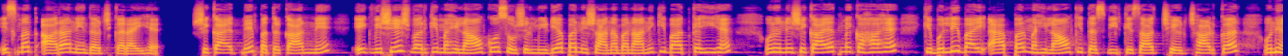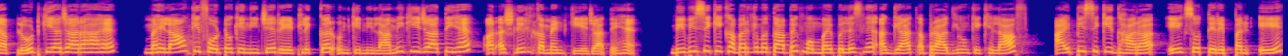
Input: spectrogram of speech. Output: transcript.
इसमत आरा ने दर्ज कराई है। शिकायत में पत्रकार ने एक विशेष वर्ग की महिलाओं को सोशल मीडिया पर निशाना बनाने की बात कही है। उन्होंने शिकायत में कहा है कि बुल्ली बाई ऐप पर महिलाओं की तस्वीर के साथ छेड़छाड़ कर उन्हें अपलोड किया जा रहा है। महिलाओं की फ़ोटो के नीचे रेट लिखकर उनकी नीलामी की जाती है और अश्लील कमेंट किए जाते हैं। बीबीसी की खबर के मुताबिक मुंबई पुलिस ने अज्ञात अपराधियों के खिलाफ आईपीसी की धारा एक सौ तिरपन ए,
